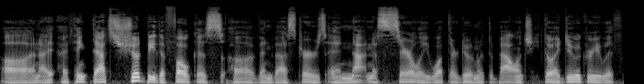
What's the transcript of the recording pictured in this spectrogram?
Uh, and I, I, think that should be the focus of investors and not necessarily what they're doing with the balance sheet. Though I do agree with,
